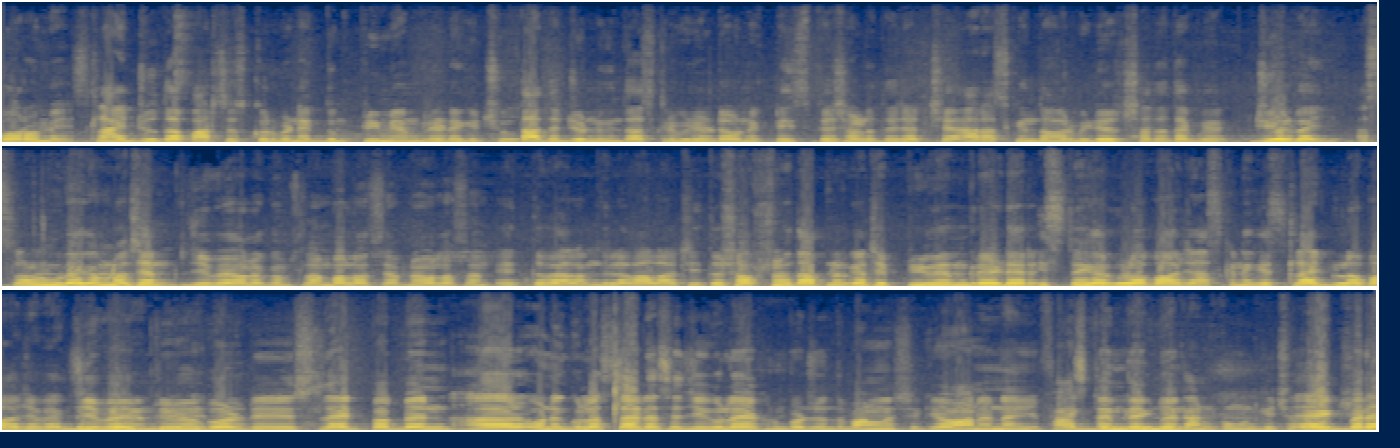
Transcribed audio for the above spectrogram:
গরমে স্লাইড জুতা পারচেস করবেন একদম প্রিমিয়াম গ্রেডে কিছু তাদের জন্য কিন্তু আজকের ভিডিওটা অনেকটা স্পেশাল হতে যাচ্ছে। আর আজকে কিন্তু আমার ভিডিওর সাথে থাকবে জুয়েল ভাই। আসসালামু আলাইকুম ভাই কেমন আছেন? জি ভাই ওয়ালাইকুম আসসালাম ভালো আছি। আপনি ভালো আছেন? এই তো ভাই, আলহামদুলিল্লাহ ভালো আছি। তো সবসময় তো আপনার কাছে প্রিমিয়াম গ্রেডের স্নেকারগুলো পাওয়া যায়। আজকে নাকি স্লাইডগুলো পাওয়া যাবে একদম প্রিমিয়াম কোয়ালিটির স্লাইড পাবেন। আর অনেকগুলো স্লাইড আছে যেগুলো এখন পর্যন্ত বাংলাদেশে কেউ আনে নাই। ফার্স্ট টাইম দেখবেন। একবারে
